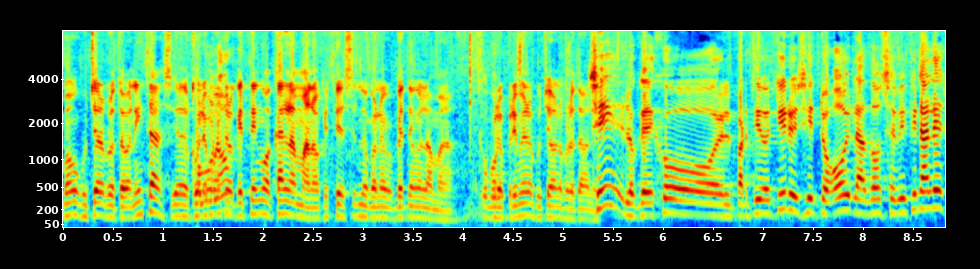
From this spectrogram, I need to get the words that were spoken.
Vamos a escuchar al protagonista, y después ¿Cómo le muestro no? que tengo acá en la mano, que estoy haciendo con lo que tengo en la mano. ¿Cómo Pero no? primero escuchamos a los protagonistas. Sí, lo que dejó el partido de tiro, insisto, hoy las dos semifinales,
